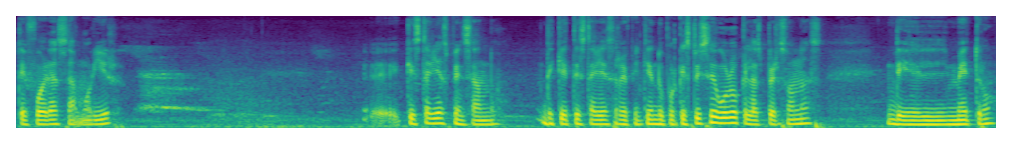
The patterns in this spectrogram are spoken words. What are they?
te fueras a morir, eh, ¿qué estarías pensando? ¿De qué te estarías arrepintiendo? Porque estoy seguro que las personas del metro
